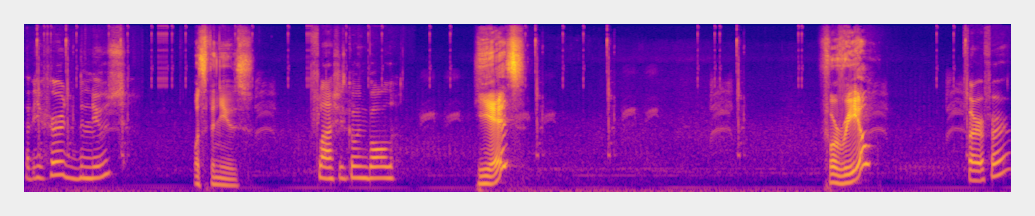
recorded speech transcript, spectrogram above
Have you heard the news? What's the news? Flash is going bald. He is? For real? Fur fur?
